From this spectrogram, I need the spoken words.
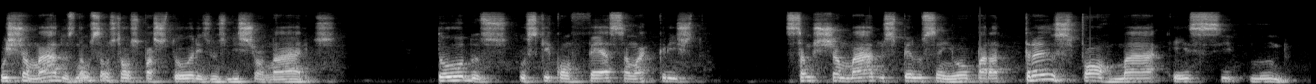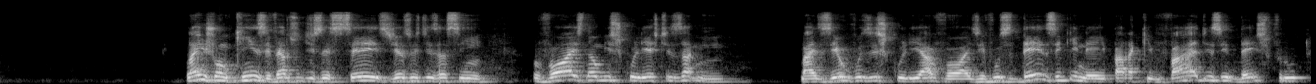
Os chamados não são só os pastores, os missionários, todos os que confessam a Cristo são chamados pelo Senhor para transformar esse mundo. Lá em João 15, verso 16, Jesus diz assim: Vós não me escolhestes a mim, mas eu vos escolhi a vós e vos designei para que vades e deis fruto,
